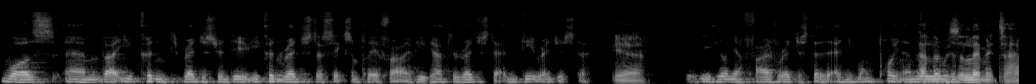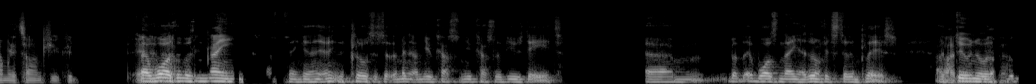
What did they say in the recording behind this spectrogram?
was um, that you couldn't register and de- you couldn't register six and play five. You had to register and deregister. Yeah, you could only have five registered at any one point. And, there was a limit to how many times you could. There was. There was nine, think, and I think the closest at the minute on Newcastle. Newcastle have used eight, um, but there was nine. I don't know if it's still in place. I, I do know either. that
